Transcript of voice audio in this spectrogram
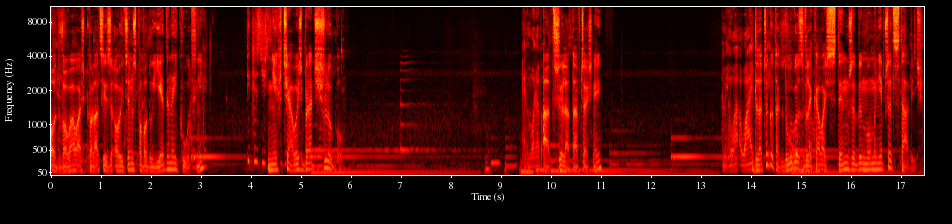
Odwołałaś kolację z ojcem z powodu jednej kłótni? Nie chciałeś brać ślubu. A trzy lata wcześniej? Dlaczego tak długo zwlekałaś z tym, żeby mu mnie przedstawić?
